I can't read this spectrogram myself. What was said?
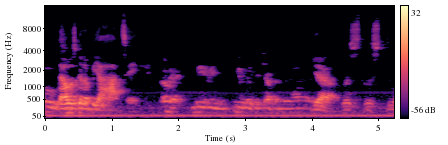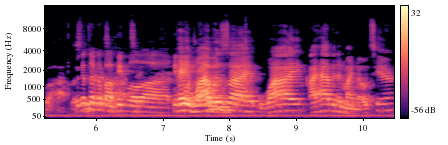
Ooh, That was gonna be a hot take. Okay. We, I we can wait to jump into that. Yeah, let's let's do a hot. We Let's can talk that as a about people. Uh, people Hey, why driving- was I? Why I have it in my notes here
